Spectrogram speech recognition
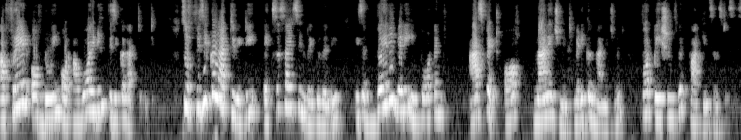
afraid of doing or avoiding physical activity. So, physical activity, exercising regularly, is a very, very important aspect of management, medical management for patients with Parkinson's disease.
